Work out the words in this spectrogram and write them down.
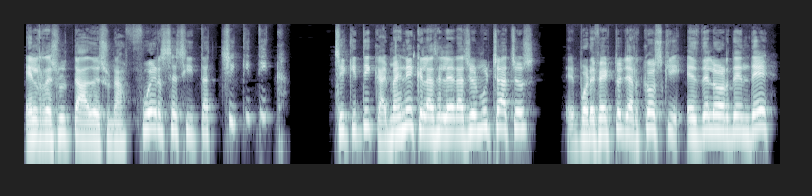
el resultado es una fuercecita chiquitica. Chiquitica. Imaginen que la aceleración, muchachos, eh, por efecto Yarkovsky, es del orden de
